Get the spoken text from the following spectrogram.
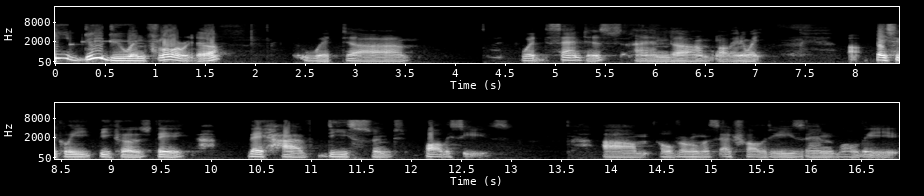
deep doo doo in Florida with, uh, with DeSantis, and, um, well, anyway, uh, basically because they, they have decent policies um, over homosexualities and well the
